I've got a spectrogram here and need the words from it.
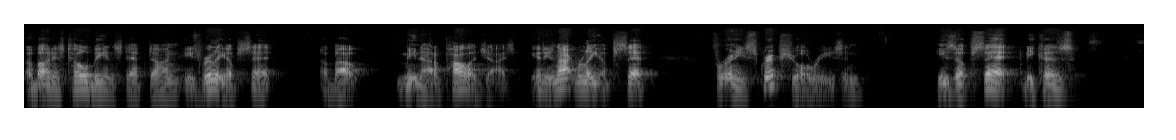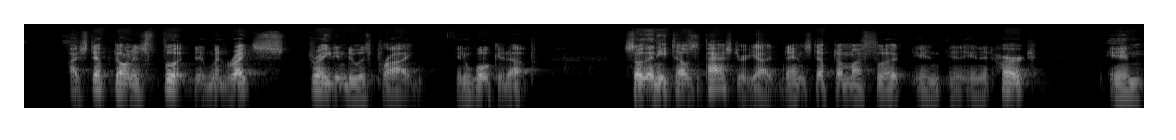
about his toe being stepped on. He's really upset about me not apologizing. And he's not really upset for any scriptural reason. He's upset because I stepped on his foot and went right straight into his pride and woke it up. So then he tells the pastor, Yeah, Dan stepped on my foot and, and, and it hurt, and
